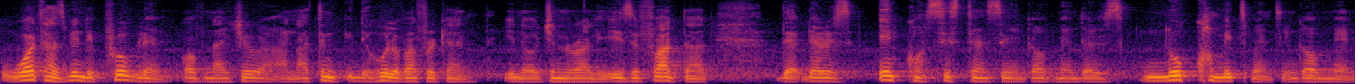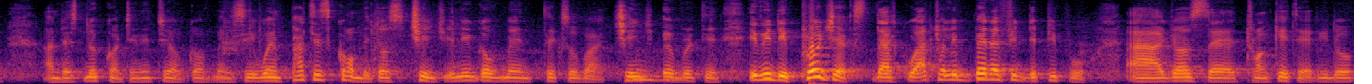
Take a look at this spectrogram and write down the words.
what has been the problem of Nigeria and I think the whole of Africa, you know, generally, is the fact that there is inconsistency in government, there is no commitment in government, and there's no continuity of government. You see, when parties come, they just change. Any government takes over, change mm -hmm. everything. Even the projects that could actually benefit the people are just uh, truncated, you know,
